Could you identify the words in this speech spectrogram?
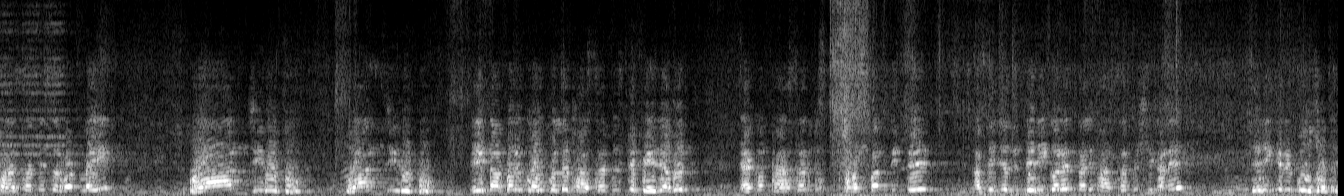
ফায়ার সার্ভিসের hotline one zero two one zero two এই নাম্বারে কল করলে ফায়ার সার্ভিসকে পেয়ে যাবেন। এখন ফায়ার সার্ভিস সংবাদ দিতে আপনি যদি দেরি করেন, তাহলে ফায়ার সার্ভিস সেখানে দেরি করে পৌঁছাবে।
